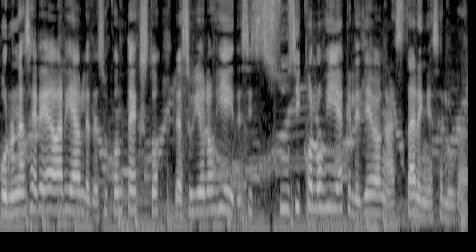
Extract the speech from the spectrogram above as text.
por una serie de variables de su contexto, de su biología y de su psicología que le llevan a estar en ese lugar.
